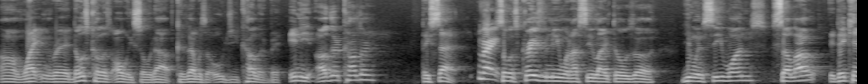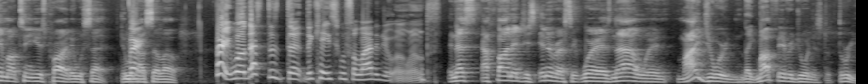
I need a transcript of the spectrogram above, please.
um, white and red. Those colors always sold out because that was the OG color. But any other color, they sat. Right. So it's crazy to me when I see like those uh, UNC ones sell out. If they came out ten years prior, they were sat. They would Right. not sell out. Right. Well, that's the, the the case with a lot of Jordan ones. And that's I find it just interesting. Whereas now, when my Jordan, like my favorite Jordan is the three.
